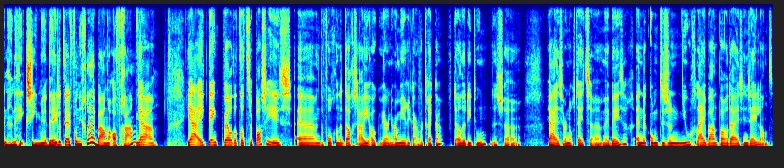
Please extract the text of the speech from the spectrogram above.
ik zie me de hele tijd van die glijbanen afgaan. Ja, ja, ik denk wel dat dat zijn passie is. de volgende dag zou je ook weer naar Amerika vertrekken, vertelde hij toen. Dus ja, hij is er nog steeds uh, mee bezig. En er komt dus een nieuw glijbaanparadijs in Zeeland.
